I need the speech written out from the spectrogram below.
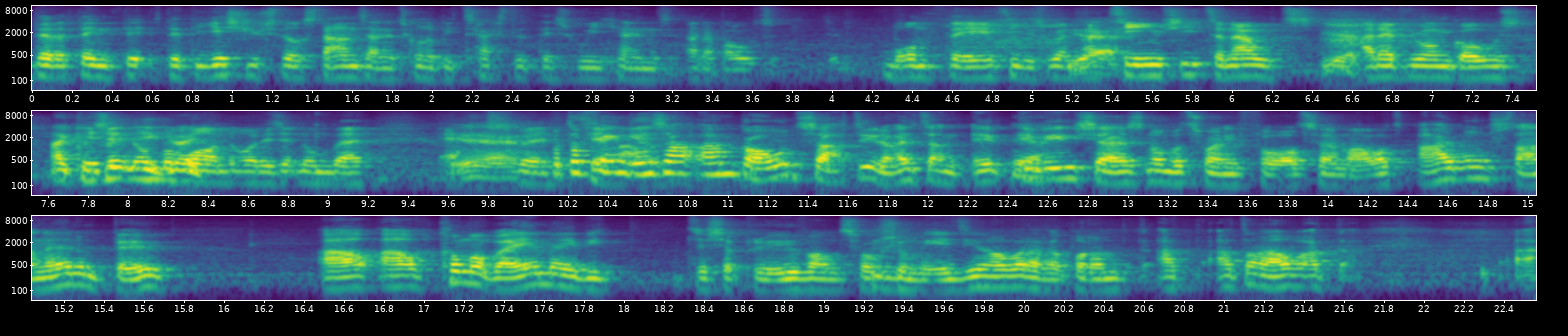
that I think that, that the issue still stands, and it's going to be tested this weekend at about 1.30 is when Yeah. that team sheet's announced, Yeah. and everyone goes, is it number agree. one or is it number X? for But the Tim thing is, Howard? I, I'm going Saturday, right? And if, if he says number 24, Tim Howard, I won't stand there and boo. I'll, I'll come away and maybe disapprove on social Mm. media or whatever, but I'm, I, I don't know. I, I,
